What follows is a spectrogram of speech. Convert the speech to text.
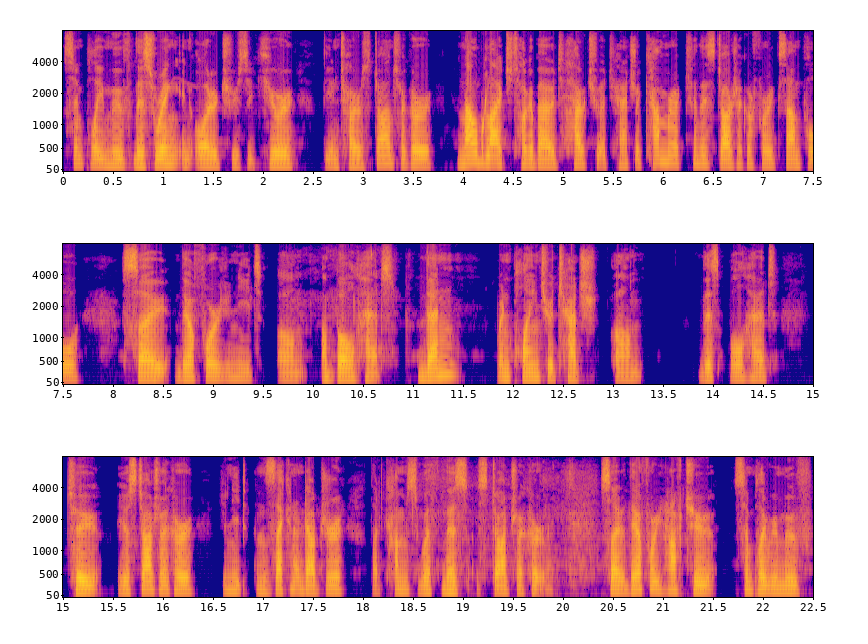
simply move this ring in order to secure the entire star tracker. Now I would like to talk about how to attach a camera to this star tracker, for example. So therefore you need um, a ball head. Then when planning to attach um, this ball head to your star tracker, you need a second adapter that comes with this star tracker. So therefore you have to simply remove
